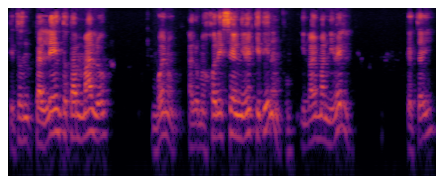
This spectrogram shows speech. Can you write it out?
que son tan lentos, tan malos. Bueno, a lo mejor ese es el nivel que tienen y no hay más nivel. ahí?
